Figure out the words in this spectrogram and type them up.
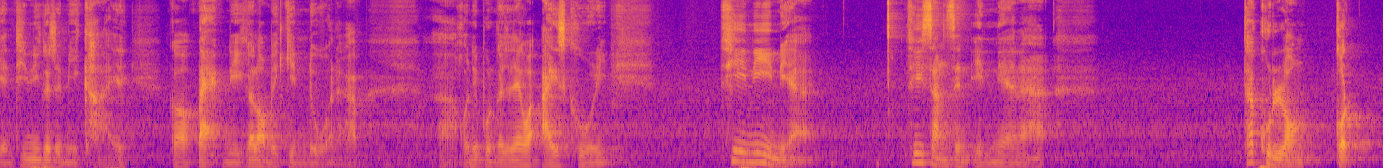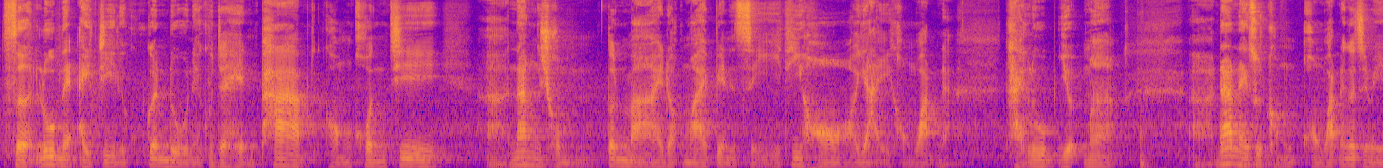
ย็นๆ ที่นี่ก็จะมีขาย ก็แปลกดีก็ลองไปกินดูนะครับ คนญี่ปุ่นก็จะเรียกว่าไอซ์คูริที่นี่เนี่ย ที่ซังเซนอินเนี่ยนะฮะ ถ้าคุณลองกดเสิร์ชรูปใน IG หรือ Google ดูเนี่ยคุณจะเห็นภาพของคนที่นั่งชมต้นไม้ดอกไม้เปลี่ยนสีที่หอใหญ่ของวัดเนี่ยถ่ายรูปเยอะมาก ด้านในสุดของของวัดนั่นก็จะมี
